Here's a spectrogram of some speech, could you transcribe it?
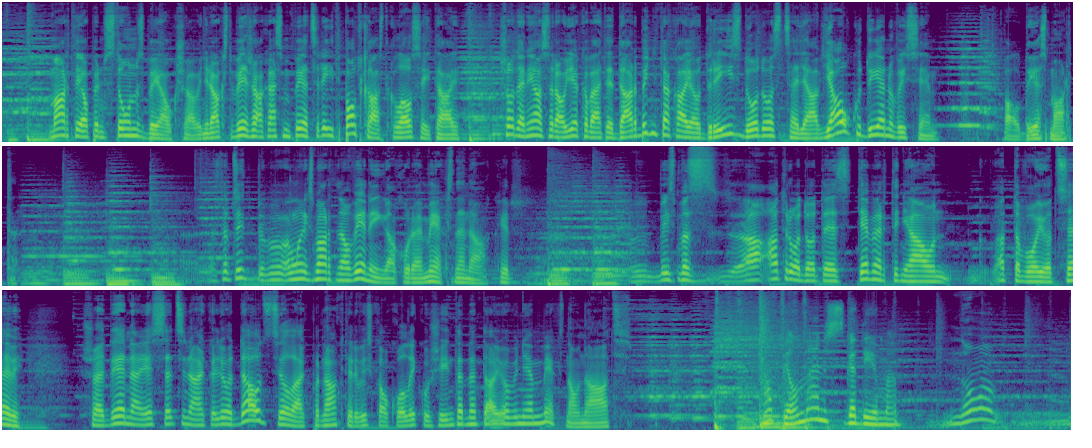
Mārta jau pirms stundas bija augšā. Viņa raksta, biežāk esmu pieci rīta podkāstu klausītāji. Šodien jāsarauj iekavētie darbiņi, tā kā jau drīz dodos ceļā. Jauku dienu visiem! Paldies, Marta! Starp citu, man liekas, Marta nav vienīgā, kurai miegs nenāk. Ir vismaz atrodoties ķemertiņā un attavojot sevi. Šai dienai es secināju, ka ļoti daudz cilvēku par nakti ir visu kaut ko likuši internetā, jo viņiem miegs nav nācis. No pilnmēnesis gadījumā. Nu,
